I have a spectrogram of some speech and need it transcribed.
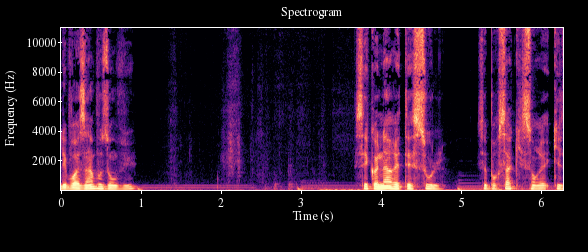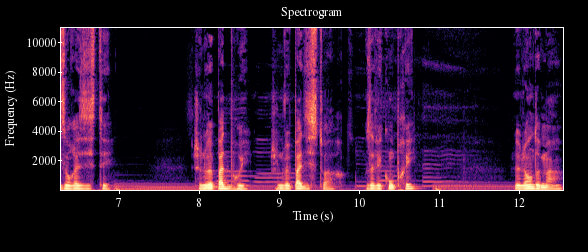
Les voisins vous ont vu? Ces connards étaient saouls. C'est pour ça qu'ils, qu'ils ont résisté. Je ne veux pas de bruit, je ne veux pas d'histoire. Vous avez compris? Le lendemain,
